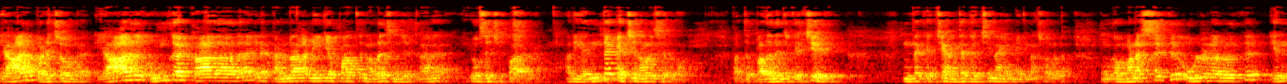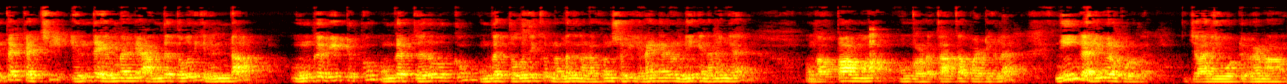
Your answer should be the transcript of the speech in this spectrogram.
யார் படித்தவங்க யார் உங்கள் காதால் இல்லை கண்ணால் நீங்கள் பார்த்து நல்லது செஞ்சுருக்காங்க? யோசிச்சு பாருங்க. அது எந்த கட்சினாலும் சரிதான். பத்து பதினஞ்சு கட்சி இருக்கு. இந்த கட்சி அந்த கட்சி நான் இன்னைக்கு நான் சொல்லலை. உங்க மனசுக்கு உள்ளுணர்வுக்கு எந்த கட்சி எந்த எம்எல்ஏ அந்த தொகுதிக்கு நின்றா உங்க வீட்டுக்கும் உங்க தெருவுக்கும் உங்க தொகுதிக்கும் நல்லது நடக்கும்னு சொல்லி இளைஞர்கள் நீங்க நினைங்க. உங்க அப்பா அம்மா உங்களோட தாத்தா பாட்டிகளை நீங்க அறிவுரை கொடுங்க. ஜாதி ஓட்டு வேணாம்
